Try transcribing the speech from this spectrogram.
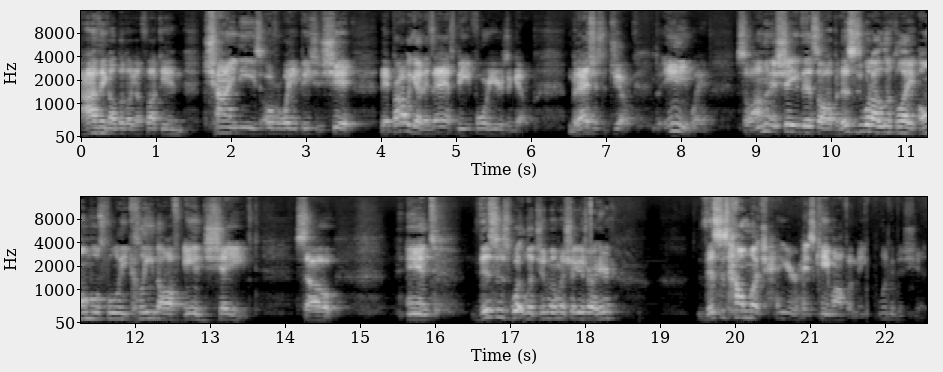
I think I look like a fucking Chinese overweight piece of shit that probably got his ass beat four years ago. But that's just a joke. But anyway, so I'm to shave this off. But this is what I look like almost fully cleaned off and shaved. So, and this is what legitimately I'm to show you this right here. This is how much hair has came off of me. Look at this shit.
